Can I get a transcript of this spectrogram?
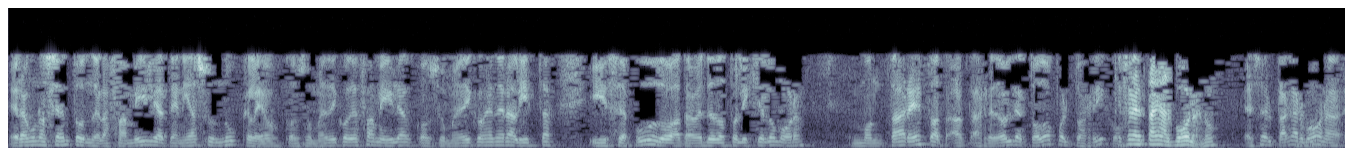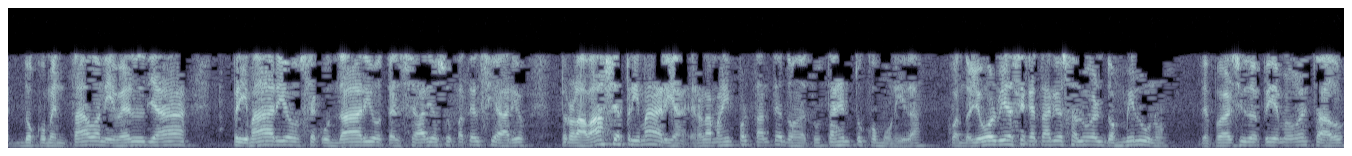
eran unos centros donde la familia tenía su núcleo con su médico de familia, con su médico generalista, y se pudo, a través del doctor Izquierdo Mora, montar esto alrededor de todo Puerto Rico. Ese es el plan Arbona, ¿no? Ese es el plan Arbona, documentado a nivel ya primario, secundario, terciario, supraterciario, pero la base primaria era la más importante donde tú estás en tu comunidad. Cuando yo volví a secretario de salud en el 2001, después de haber sido epidemiólogo de Estado,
